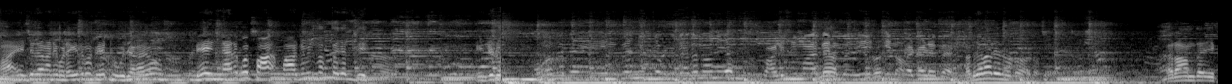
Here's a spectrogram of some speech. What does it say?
हाँ इंटी लगानी पड़ेगी तो फिर ठूक जाएगा फिर इन्हें कोई पार्ट नहीं सकता जल्दी। छोटो आराम एक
